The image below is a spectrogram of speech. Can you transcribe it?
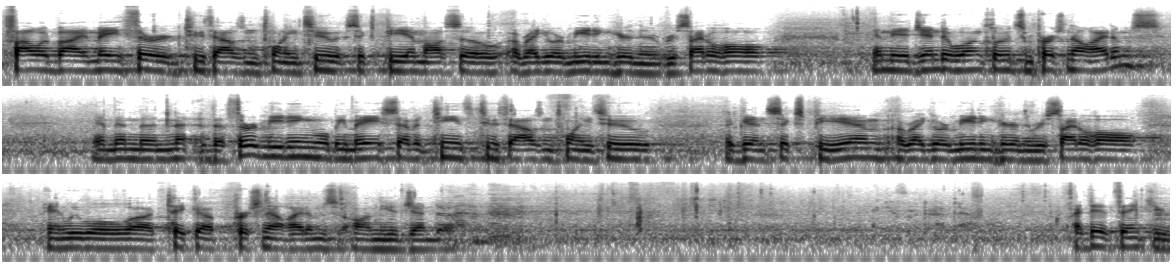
followed by May 3rd, 2022 at 6 PM, also a regular meeting here in the recital hall. And the agenda will include some personnel items. And then the, the third meeting will be May 17th, 2022, again, 6 PM, a regular meeting here in the recital hall, and we will uh, take up personnel items on the agenda. I did, thank you.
